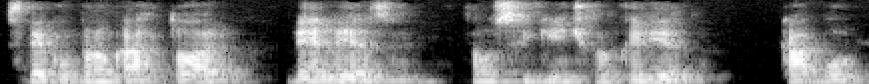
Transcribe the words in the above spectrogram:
Você tem culpa no cartório? Beleza. Então é o seguinte, meu querido, acabou.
